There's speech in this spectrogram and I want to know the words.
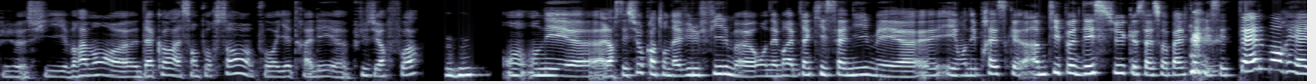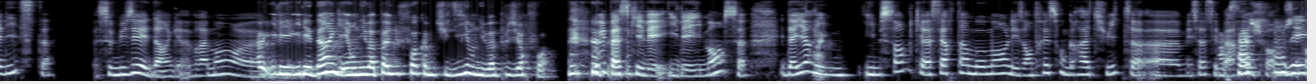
Je suis vraiment euh, d'accord à 100% pour y être allé euh, plusieurs fois. Mm-hmm. On, est, euh, alors c'est sûr quand on a vu le film, on aimerait bien qu'il s'anime et, et, on est presque un petit peu déçu que ça soit pas le cas, mais c'est tellement réaliste. Ce musée est dingue, vraiment. Ah il, est, il est dingue et on n'y va pas une fois comme tu dis, on y va plusieurs fois. oui, parce qu'il est, il est immense. D'ailleurs, il, il, me semble qu'à certains moments, les entrées sont gratuites, mais ça c'est pareil. Ça a changé.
